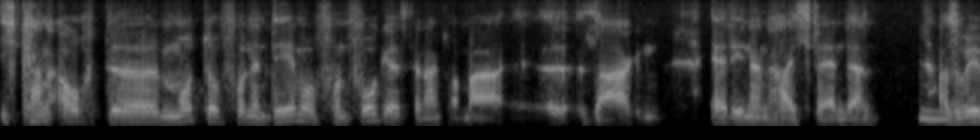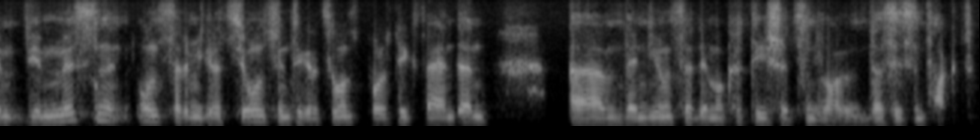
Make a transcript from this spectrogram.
ich kann auch das Motto von der Demo von vorgestern einfach mal äh, sagen, erinnern heißt verändern. Mhm. Also wir, wir müssen unsere Migrations- und Integrationspolitik verändern, ähm, wenn die unsere Demokratie schützen wollen. Das ist ein Fakt.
